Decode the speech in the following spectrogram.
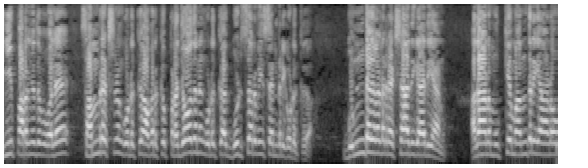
ഈ പറഞ്ഞതുപോലെ സംരക്ഷണം കൊടുക്കുക അവർക്ക് പ്രചോദനം കൊടുക്കുക ഗുഡ് സർവീസ് എൻട്രി കൊടുക്കുക. ഗുണ്ടകളുടെ രക്ഷാധികാരിയാണ്. അതാണ് മുഖ്യമന്ത്രിയാണോ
